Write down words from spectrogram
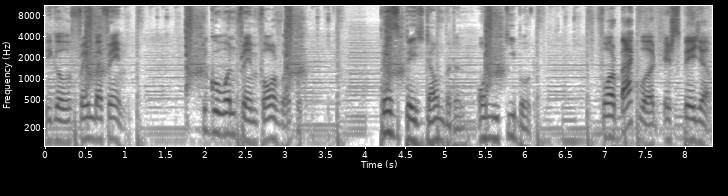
we go frame by frame. To go one frame forward press page down button on your keyboard. For backward it's page up.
